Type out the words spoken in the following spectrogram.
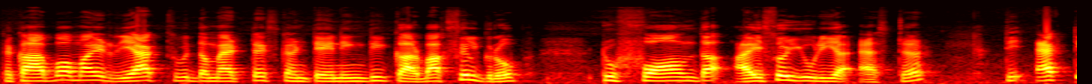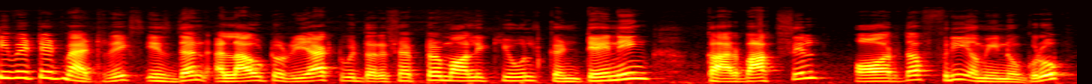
the carbamide reacts with the matrix containing the carboxyl group to form the isourea ester. The activated matrix is then allowed to react with the receptor molecule containing carboxyl or the free amino group.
